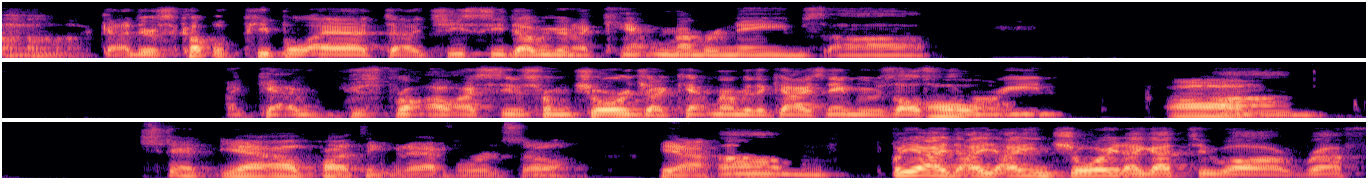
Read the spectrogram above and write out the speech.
oh, God, there's a couple of people at uh, GCW and I can't remember names. Uh, I can't. He was from. oh, I see. He was from Georgia. I can't remember the guy's name. He was also Oh. a Marine. Um, Um, shit, yeah, I'll probably think of it afterwards. So yeah. um, but yeah, I, I, I enjoyed. I got to uh, ref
